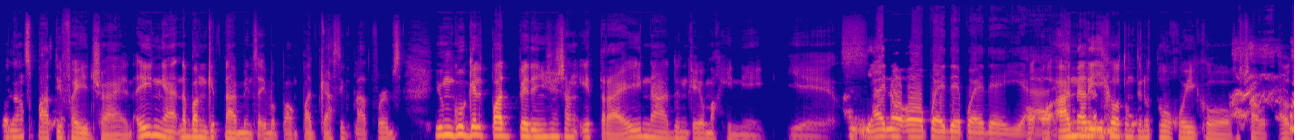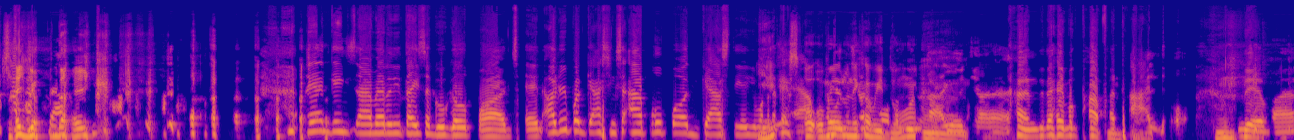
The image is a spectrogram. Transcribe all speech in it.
walang Spotify diyan. Ayun nga nabanggit namin sa iba pang podcasting platforms. Yung Google Pod pwede niyo siyang i-try na doon kayo makinig. Yes. Yan, oo, pwede, pwede. Yan. Oo, Anari, ikaw tong tinutukoy ko. Shout out sa iyo, Dai. Ayan guys, ah, meron din tayo sa Google Pods and other podcasting sa Apple Podcast. Yun, yung mga Yes, oo, meron din kami doon. Tayo dyan. Doon tayo magpapatalo. Mm. Di ba?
